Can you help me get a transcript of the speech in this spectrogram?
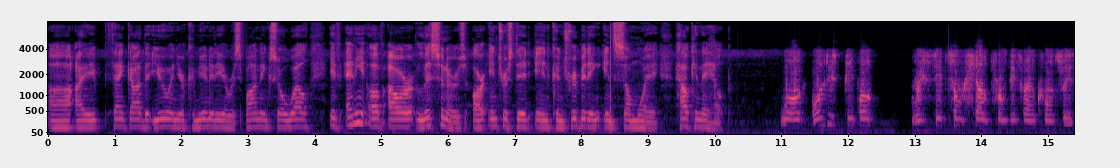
Uh, I thank God that you and your community are responding so well. If any of our listeners are interested in contributing in some way, how can they help? Well, all these people received some help from different countries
